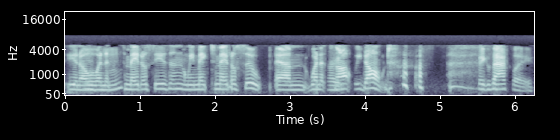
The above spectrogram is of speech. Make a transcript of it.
You know, when Mhm. it's tomato season, we make tomato soup, and when it's Right. not, we don't. Exactly.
